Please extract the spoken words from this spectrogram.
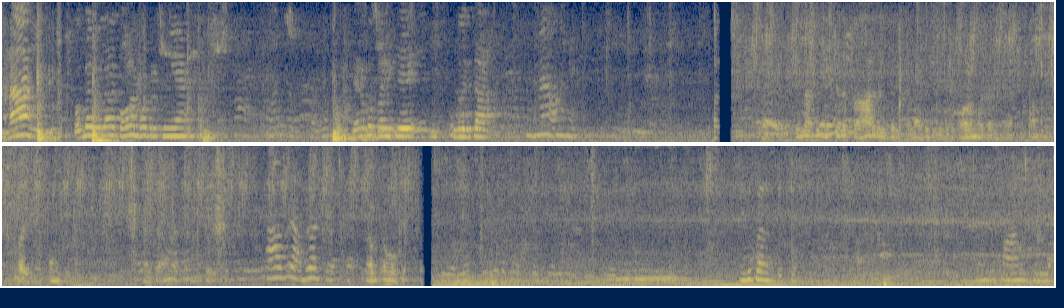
அண்ணா பொங்கல் விழா கோலம் போட்டிருக்கீங்க. சிறப்பு பரிசு உங்களுக்கு தான். எல்லாத்துக்கும் சிறப்பு. ஆறுதல் பரிசு எல்லாத்துக்கும் கோலம் பொங்கல் ஓகே இது பாருங்க டீச்சர் வந்து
